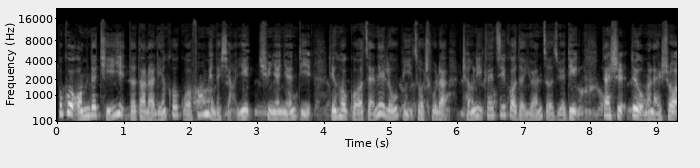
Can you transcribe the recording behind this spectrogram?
不过，我们的提议得到了联合国方面的响应。去年年底，联合国在内卢比做。出了成立该机构的原则决定，但是对我们来说，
